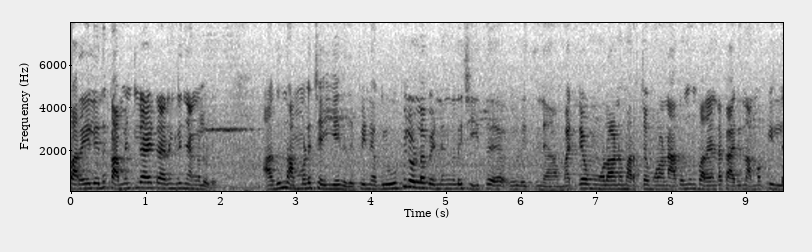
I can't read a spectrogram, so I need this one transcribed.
പറയില്ലെന്ന് കമന്റിലായിട്ടാണെങ്കിലും ഞങ്ങളിടും. അത് നമ്മൾ ചെയ്യരുത്. പിന്നെ ഗ്രൂപ്പിലുള്ള പെണ്ണുങ്ങൾ ചീത്ത പിന്നെ മറ്റേ മോളാണ് മറിച്ച മോളാണ് അതൊന്നും പറയേണ്ട കാര്യം നമുക്കില്ല.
